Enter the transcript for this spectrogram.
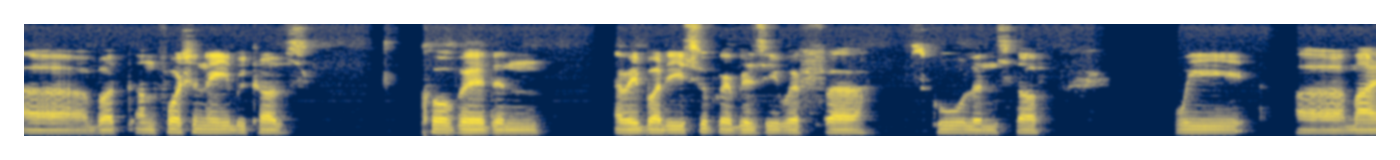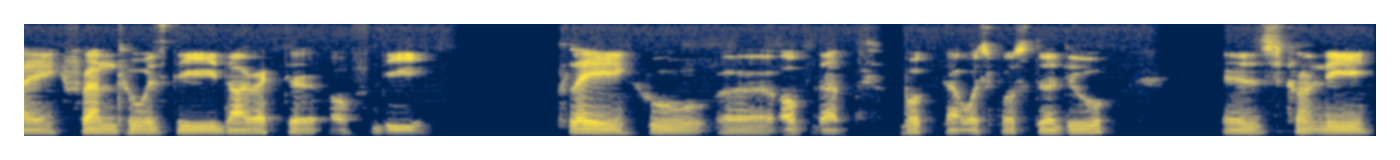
uh, but unfortunately, because COVID and everybody's super busy with uh, school and stuff, we, uh, my friend who is the director of the play, who uh, of that book that was supposed to do, is currently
